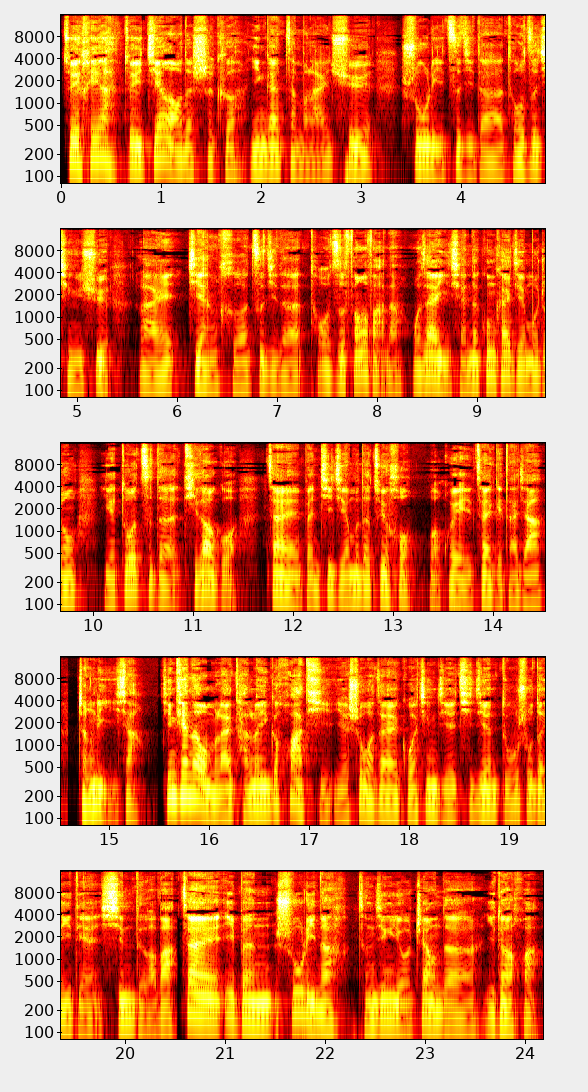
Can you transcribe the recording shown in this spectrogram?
最黑暗、最煎熬的时刻，应该怎么来去梳理自己的投资情绪，来检核自己的投资方法呢？我在以前的公开节目中也多次的提到过，在本期节目的最后，我会再给大家整理一下。今天呢，我们来谈论一个话题，也是我在国庆节期间读书的一点心得吧。在一本书里呢，曾经有这样的一段话。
